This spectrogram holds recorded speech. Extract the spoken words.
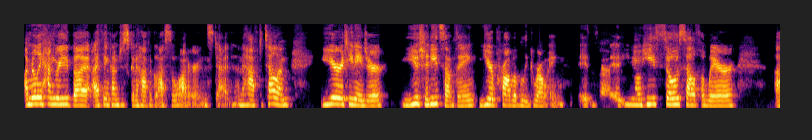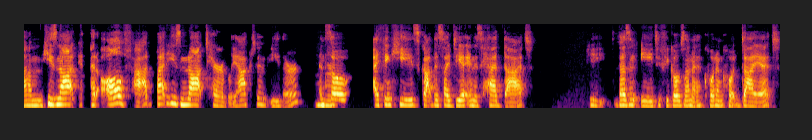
I'm really hungry, but I think I'm just going to have a glass of water instead. And I have to tell him, you're a teenager. You should eat something. You're probably growing. It, yeah. you know, he's so self aware um, he's not at all fat, but he's not terribly active either. Mm-hmm. And so I think he's got this idea in his head that he doesn't eat if he goes on a quote unquote diet,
